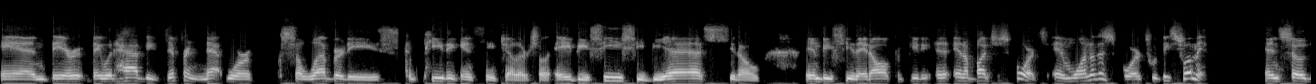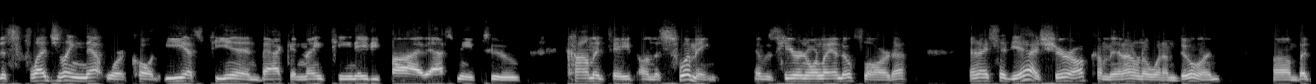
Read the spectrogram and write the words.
and they they would have these different network celebrities compete against each other. So ABC, CBS, you know, NBC, they'd all compete in, in a bunch of sports, and one of the sports would be swimming. And so this fledgling network called ESPN back in 1985 asked me to commentate on the swimming. It was here in Orlando, Florida. And I said, yeah, sure, I'll come in. I don't know what I'm doing. Um, but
